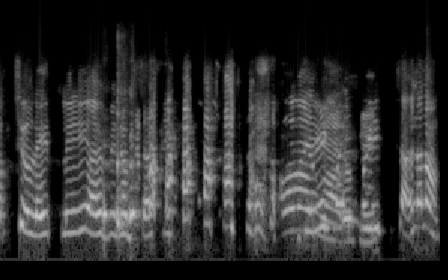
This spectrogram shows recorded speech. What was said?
up to lately. I've been obsessing. oh my god! Okay. No, no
